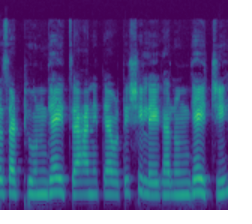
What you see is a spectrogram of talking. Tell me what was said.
तसा ठेवून घ्यायचा आणि त्यावरती शिलाई घालून घ्यायची.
